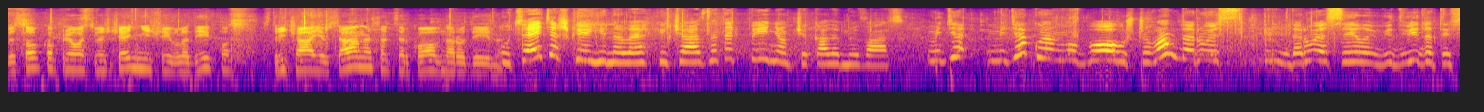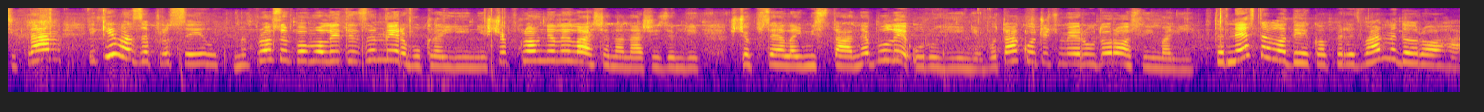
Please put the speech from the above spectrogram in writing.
високопреосвященніший владико, зустрічає вся наша церковна родина. У цей тяжкий і нелегкий час з нетерпінням чекали ми вас. Ми, дя- ми дякуємо Богу, що вам дарує, дарує сили відвідати всі храми, які вас запросили. Ми просимо помолити за мир в Україні, щоб кров не лилася на нашій землі, щоб села й міста не були у руїні, бо так хочуть миру дорослі й малі. Терниста владико, перед вами дорога,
